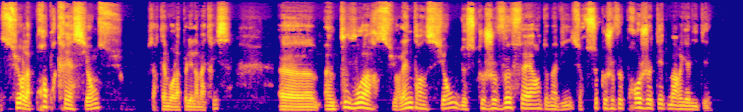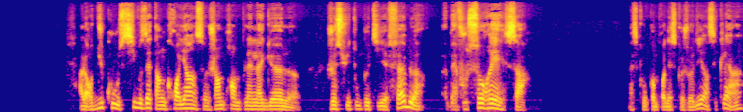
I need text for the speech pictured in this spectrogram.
sur la propre création, certains vont l'appeler la matrice, euh, un pouvoir sur l'intention de ce que je veux faire de ma vie, sur ce que je veux projeter de ma réalité. Alors du coup, si vous êtes en croyance, j'en prends plein la gueule, je suis tout petit et faible, ben vous saurez ça. Est-ce que vous comprenez ce que je veux dire? C'est clair. Hein?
